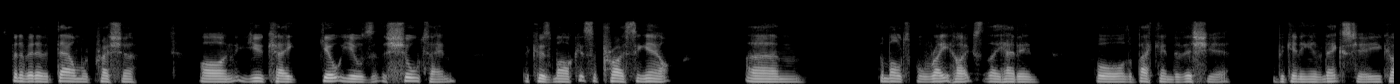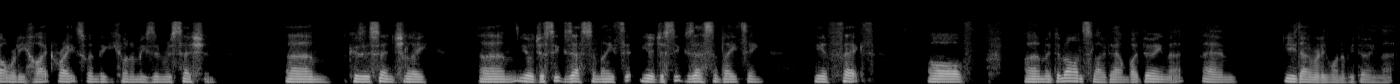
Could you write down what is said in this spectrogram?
It's been a bit of a downward pressure on UK gilt yields at the short end because markets are pricing out um, the multiple rate hikes that they had in for the back end of this year, the beginning of next year. You can't really hike rates when the economy's in recession um, because essentially um, you're just exacerbating you're just exacerbating the effect of um, a demand slowdown by doing that, and you don't really want to be doing that.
